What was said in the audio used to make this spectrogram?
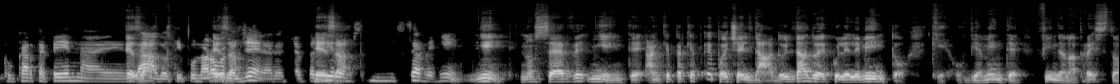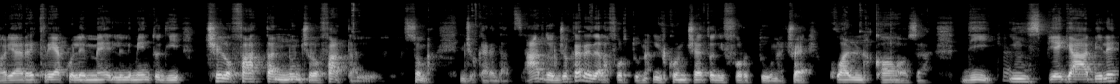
con carta e penna e esatto, dado, tipo una roba esatto, del genere, cioè per esatto. dire non serve niente. Niente, non serve niente, anche perché e poi c'è il dado, il dado è quell'elemento che ovviamente fin dalla preistoria recrea quell'elemento di ce l'ho fatta, non ce l'ho fatta, insomma, il giocare d'azzardo, il giocare della fortuna, il concetto di fortuna, cioè qualcosa di certo. inspiegabile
